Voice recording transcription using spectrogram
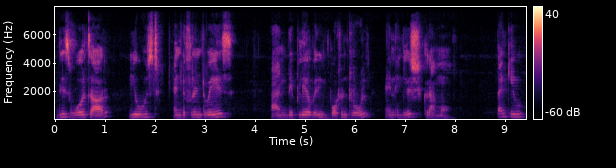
these words are used in different ways and they play a very important role in english grammar thank you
